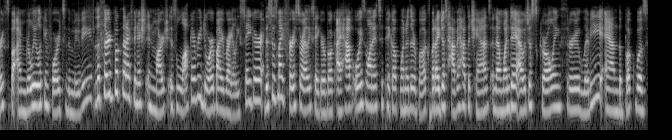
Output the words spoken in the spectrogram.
works, but I'm really looking forward to the movie. The third book that I finished in March is Lock Every Door by Riley Sager. This is my first Riley Sager book. I have always wanted to pick up one of their books, but I just haven't had the chance. And then one day I was just scrolling through Libby and the book was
